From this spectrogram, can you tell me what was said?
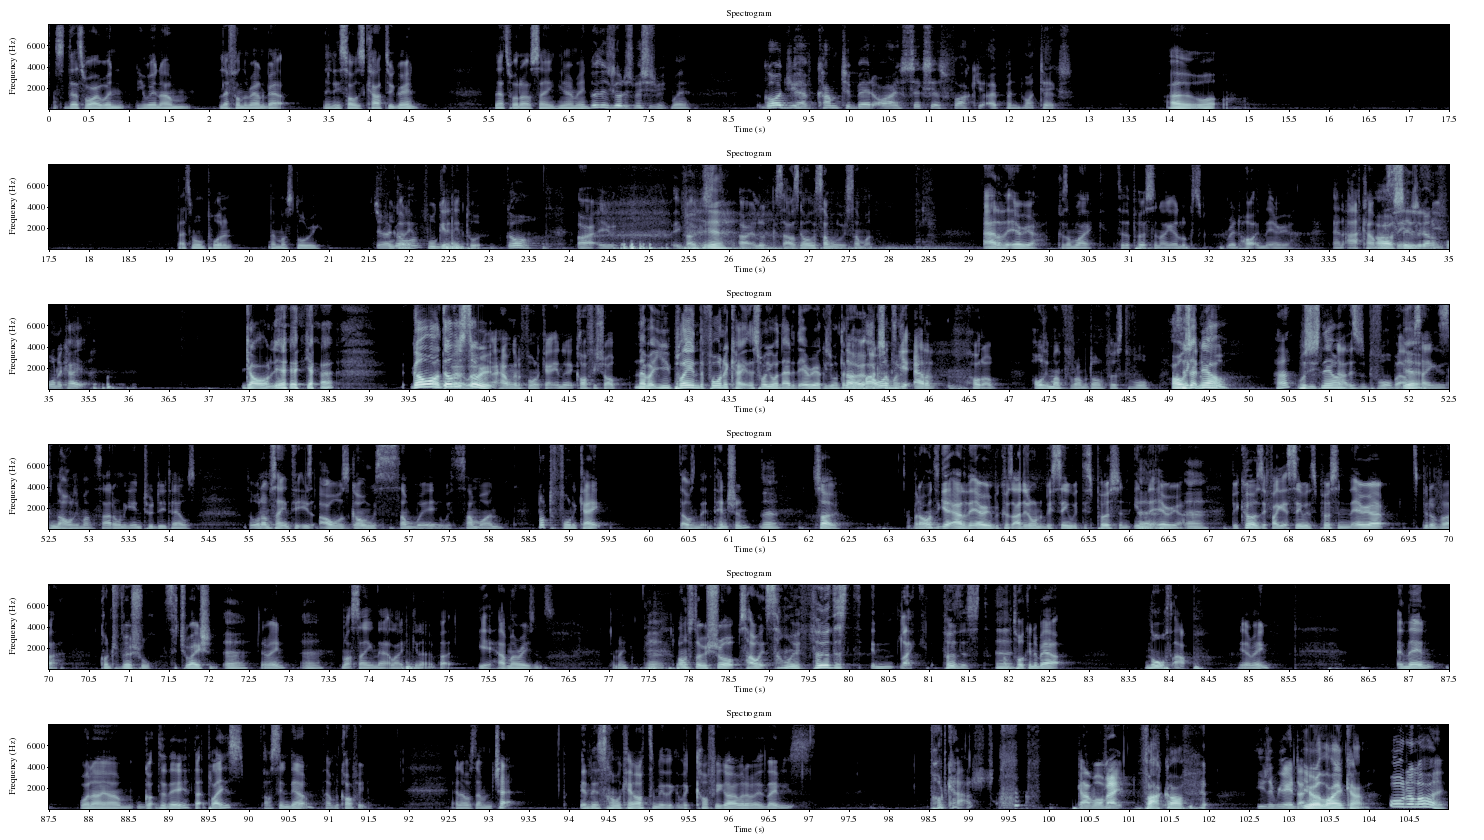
So that's why when he went um left on the roundabout and he sold his car two grand. That's what I was saying. You know what I mean? Look, this girl just messaged me. Where? God, you have come to bed. I sexy as fuck. You opened my text. Oh, what? That's more important than my story. You know, full, go getting, on. full getting into it. Go on. All right, are you, are you focused? Yeah. All right, look. So I was going somewhere with someone out of the area because I'm like to the person I go, look, it's red hot in the area, and I can't. be Oh, seen so going to you. fornicate. Go on. Yeah, yeah. Go on. Tell Wait, the story. wait, how am I going to fornicate in a coffee shop? No, but you playing the fornicate. That's why you want out of the area because you want to go No, I park want somewhere. to get out of. Hold up, holy month of Ramadan first of all. oh, is that Second of now? all- huh? Was this now? No, this is before, but Yeah. I'm saying this is in the holy month, so I don't want to get into details. So what I'm saying to you is, I was going with somewhere with someone, not to fornicate. That wasn't the intention. yeah. So, but I want to get out of the area because I didn't want to be seen with this person in the area. yeah. Because if I get seen with this person in the area, it's a bit of a controversial situation. Yeah, You know what I mean? yeah, I'm not saying that like you know, but yeah, I have my reasons. You know what I mean, long story short, so I went somewhere furthest in like furthest. I'm uh. talking about north up. You know what I mean? And then when I um got to there, that place, I was sitting down having a coffee, and I was having a chat, and then someone came up to me, the, the coffee guy, whatever his name is, podcast. Come on, mate. Fuck off. Usually random. You're a lying cunt. What would I lie?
